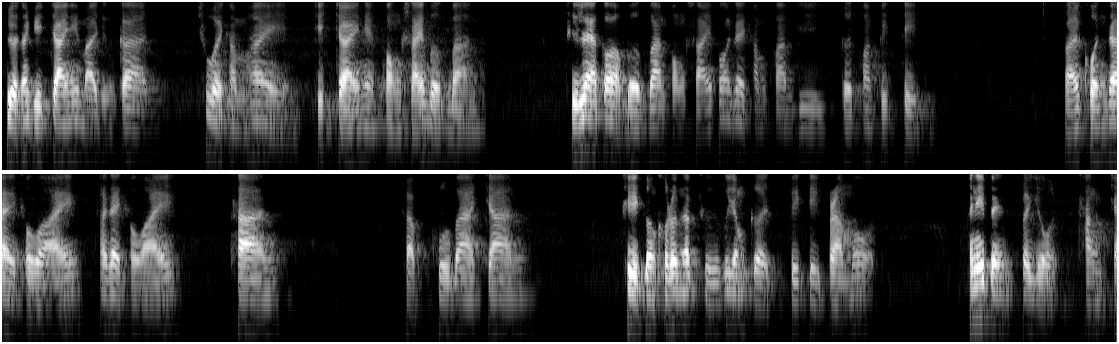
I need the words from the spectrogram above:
ประโยชน์ทางจิตใจนี่หมายถึงการ ช่วยทำให้จิตใจเนี่ยผ่องใสเบิกบาน ทีแรกก็เบิกบานผ่องใสเพราะได้ทำความดีเกิดความปิติ หลายคนได้ถวาย ถ้าได้ถวายทานกับครูบาอาจารย์ที่ตนเคารพนับถือก็ย่อมเกิดปิติปราโมทอันนี้เป็นประโยชน์ทางใจ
